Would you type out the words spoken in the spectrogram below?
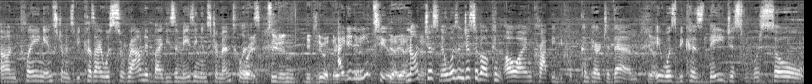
on playing instruments because I was surrounded by these amazing instrumentalists. Right. So you didn't need to do it. They I didn't yeah. need to. Yeah, yeah. Not yeah. just. It wasn't just about com- oh I'm crappy bec- compared to them. Yeah. It was because they just were so.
